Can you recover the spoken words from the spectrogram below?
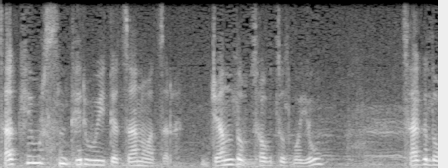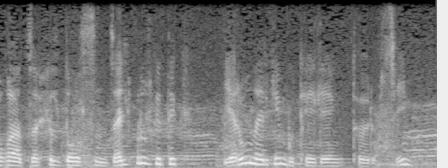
Цаг хэмэрсэн тэр үед зан вазар жанлав цогцол буюу цаг луга зохилдуулсан залбирал гэдэг яруу найргийн бүтээлийн туйрвсан юм.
